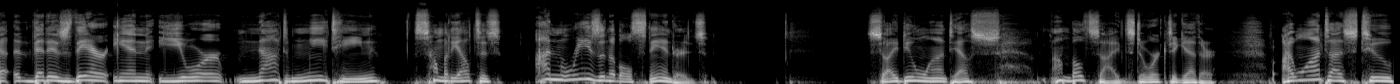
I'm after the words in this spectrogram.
uh, that is there in your not meeting somebody else's unreasonable standards. So I do want us on both sides to work together. I want us to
